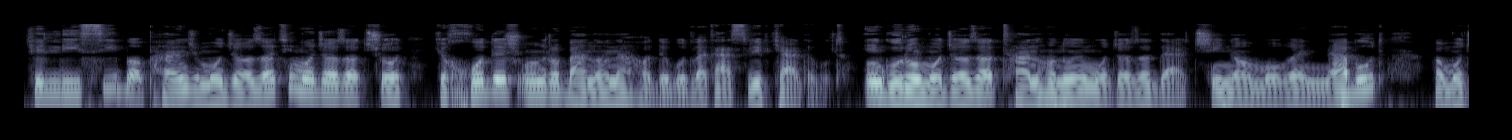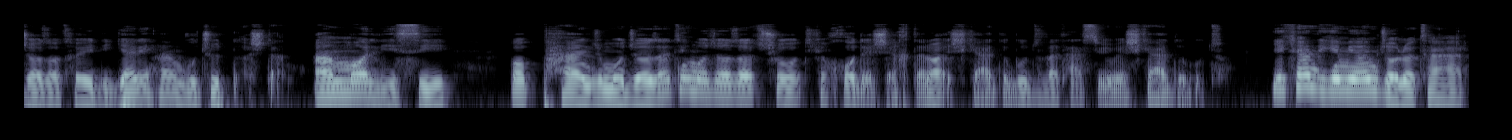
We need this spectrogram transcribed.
که لیسی با پنج مجازاتی مجازات شد که خودش اون رو بنا نهاده بود و تصویب کرده بود. این گروه مجازات تنها نوع مجازات در چینا موقع نبود مجازات های دیگری هم وجود داشتند. اما لیسی با پنج مجازاتی مجازات شد که خودش اختراعش کرده بود و تصویبش کرده بود. یکم دیگه میایم جلوتر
